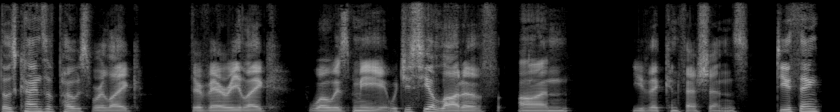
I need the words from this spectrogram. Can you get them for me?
Those kinds of posts were like they're very like woe is me, which you see a lot of on UVic confessions. Do you think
